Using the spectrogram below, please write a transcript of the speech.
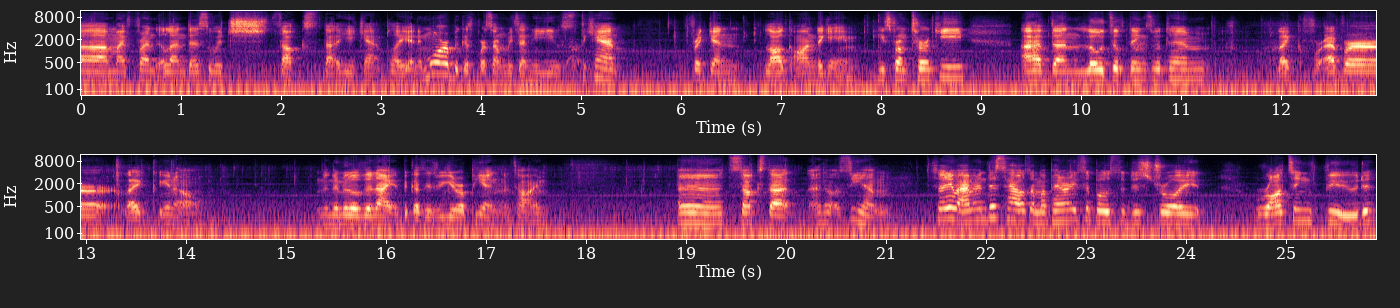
uh, my friend Elendis, which sucks that he can't play anymore because for some reason he used he can't freaking log on the game. He's from Turkey. I have done loads of things with him, like forever, like you know, in the middle of the night because he's European time. Uh, it sucks that I don't see him. So anyway, I'm in this house. I'm apparently supposed to destroy rotting food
